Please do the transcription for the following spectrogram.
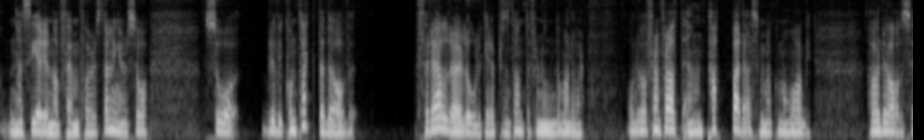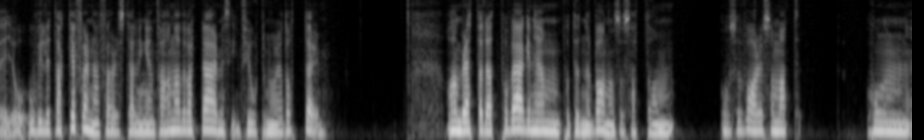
den här serien av fem föreställningar, så, så blev vi kontaktade av föräldrar eller olika representanter från ungdomar. Då. Och det var framförallt en pappa där som jag kommer ihåg hörde av sig och, och ville tacka för den här föreställningen, för han hade varit där med sin 14-åriga dotter. Och han berättade att på vägen hem på tunnelbanan så satt de och så var det som att hon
